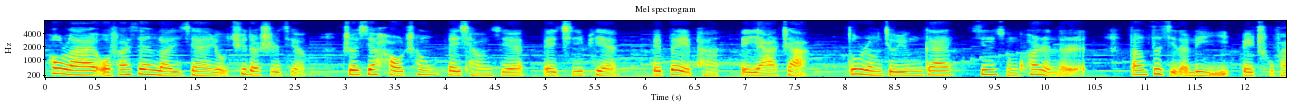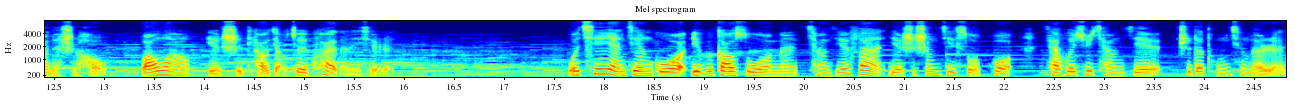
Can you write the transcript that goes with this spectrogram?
后来我发现了一件有趣的事情：这些号称被抢劫、被欺骗、被背叛、被压榨，都仍旧应该心存宽仁的人，当自己的利益被触犯的时候，往往也是跳脚最快的那些人。我亲眼见过一个告诉我们，抢劫犯也是生计所迫才会去抢劫值得同情的人，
